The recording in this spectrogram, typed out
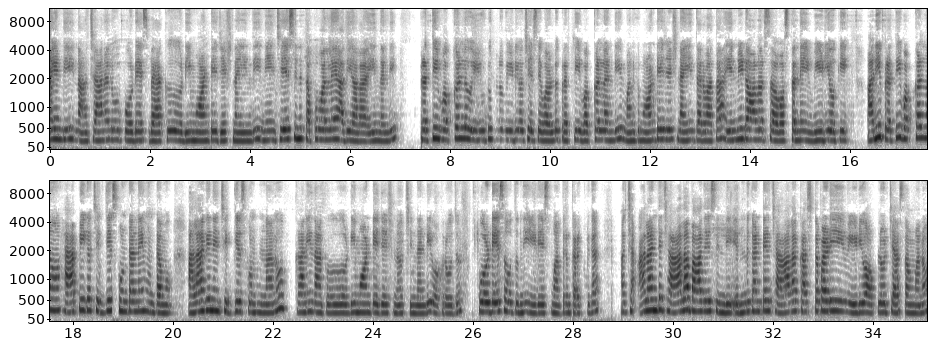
Hi అండి. నా channel four days back demonetisation అయ్యింది. నేను చేసిన తప్పు వల్లే అది అలా అయ్యిందండి. ప్రతి ఒక్కళ్ళు యూట్యూబ్లో వీడియో చేసేవాళ్ళు ప్రతి ఒక్కళ్ళు అండి మనకి మానిటైజేషన్ అయిన తర్వాత ఎన్ని డాలర్స్ వస్తున్నాయి వీడియోకి అని ప్రతి ఒక్కళ్ళను హ్యాపీగా చెక్ చేసుకుంటానే ఉంటాము. అలాగే నేను చెక్ చేసుకుంటున్నాను. కానీ నాకు డిమానిటైజేషన్ వచ్చిందండి. ఒకరోజు ఫోర్ డేస్ అవుతుంది. ఈ డేస్ మాత్రం కరెక్ట్గా నాకు చాలా అంటే చాలా బాధేసింది. ఎందుకంటే చాలా కష్టపడి వీడియో అప్లోడ్ చేస్తాం మనం.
